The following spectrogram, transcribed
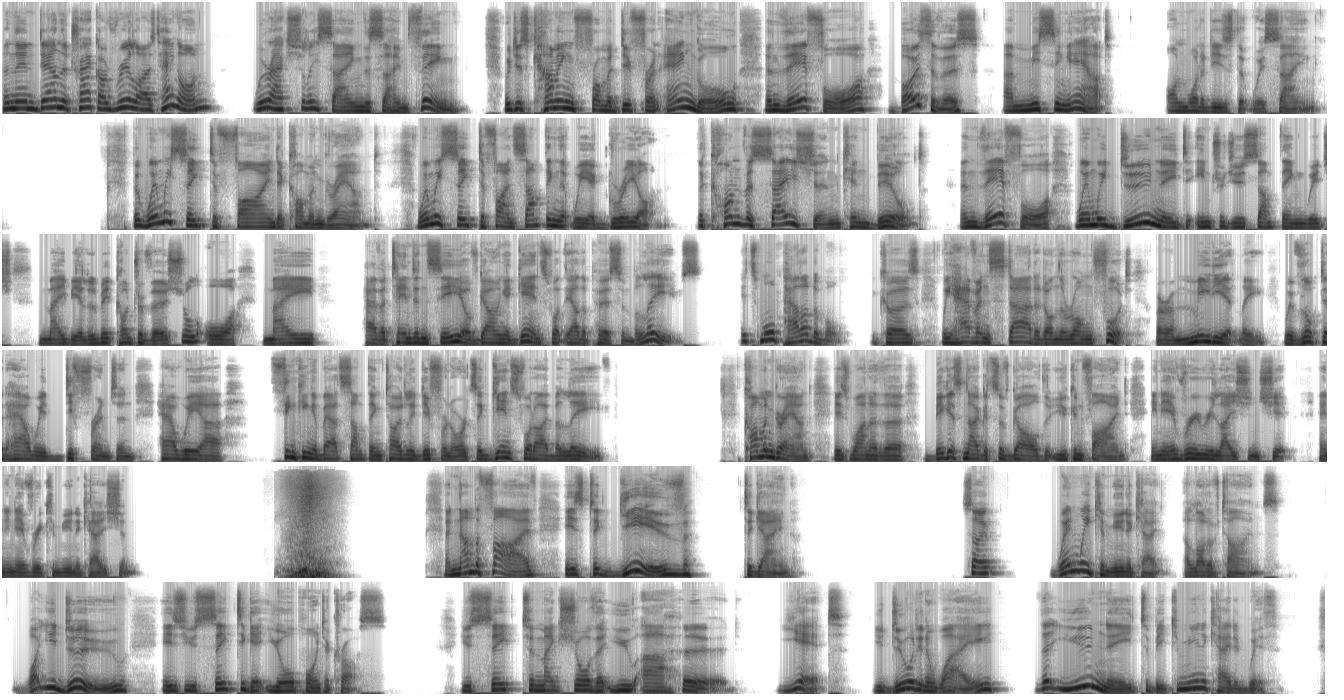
And then down the track, I've realized hang on, we're actually saying the same thing We're just coming from a different angle. And therefore, both of us are missing out on what it is that we're saying. But when we seek to find a common ground, when we seek to find something that we agree on, the conversation can build. And therefore, when we do need to introduce something which may be a little bit controversial or may have a tendency of going against what the other person believes, it's more palatable because we haven't started on the wrong foot where immediately we've looked at how we're different and how we are thinking about something totally different or it's against what I believe. Common ground is one of the biggest nuggets of gold that you can find in every relationship and in every communication. And number five is to give to gain. So when we communicate, a lot of times, what you do is you seek to get your point across. You seek to make sure that you are heard, yet you do it in a way that you need to be communicated with.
